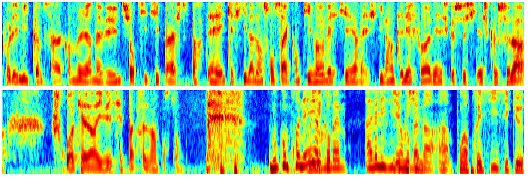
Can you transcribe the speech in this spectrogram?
polémiques comme ça, comme il y en avait une sur Titi Pass qui partait, qu'est-ce qu'il a dans son sac quand il va au vestiaire, est-ce qu'il a un téléphone, est-ce que ceci, est-ce que cela? Je crois qu'à l'arrivée, c'est pas très important. Vous comprenez Il y a quand même, il y a quand même un, point précis, c'est que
